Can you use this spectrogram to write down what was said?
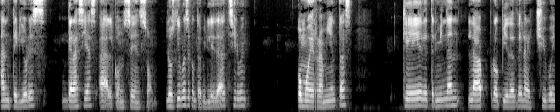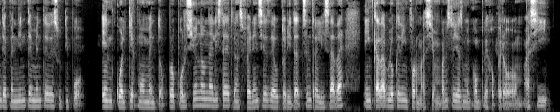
anteriores gracias al consenso. Los libros de contabilidad sirven como herramientas que determinan la propiedad del archivo independientemente de su tipo en cualquier momento. Proporciona una lista de transferencias de autoridad centralizada en cada bloque de información. Bueno, esto ya es muy complejo, pero así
